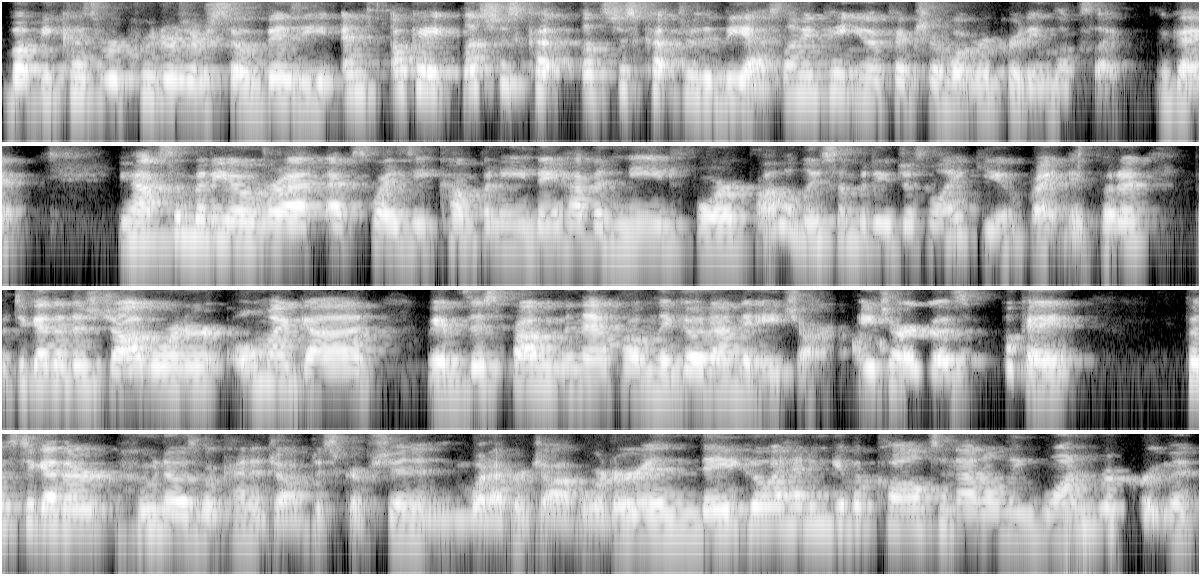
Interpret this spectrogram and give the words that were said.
But because recruiters are so busy and okay let's just cut let's just cut through the bs let me paint you a picture of what recruiting looks like okay? You have somebody over at xyz company they have a need for probably somebody just like you right? They put a put together this job order oh my god we have this problem and that problem they go down to hr hr goes okay puts together who knows what kind of job description and whatever job order and they go ahead and give a call to not only one recruitment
